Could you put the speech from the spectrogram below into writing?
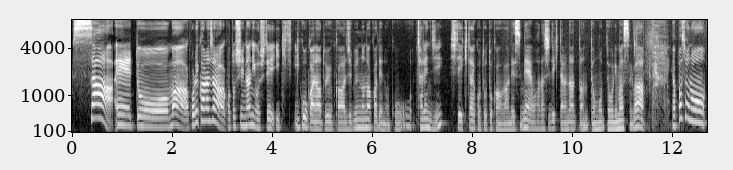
さあえっ、とまあこれからじゃあ今年何をしていきいこうかなというか自分の中でのこうチャレンジしていきたいこととかがですねお話できたらなと思っておりますがやっぱその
